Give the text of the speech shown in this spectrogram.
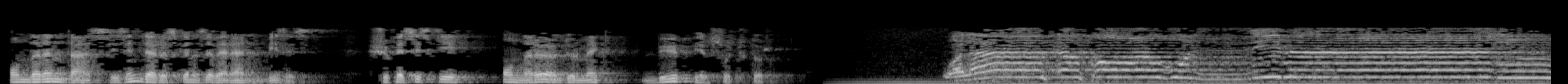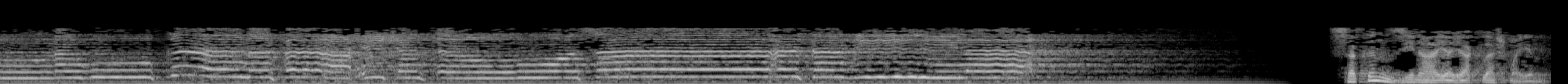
Onların da sizin de rızkınızı veren biziz. Şüphesiz ki onları öldürmek büyük bir suçtur. ولا تقربوا الزنا Sakın zinaya yaklaşmayın.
